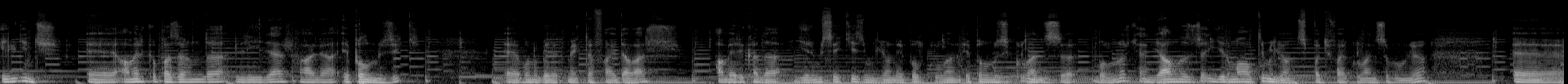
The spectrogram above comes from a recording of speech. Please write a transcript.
İlginç. E, Amerika pazarında lider hala Apple Müzik. E, bunu belirtmekte fayda var. Amerika'da 28 milyon Apple kullan Apple Müzik kullanıcısı bulunurken yalnızca 26 milyon Spotify kullanıcısı bulunuyor. Eee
